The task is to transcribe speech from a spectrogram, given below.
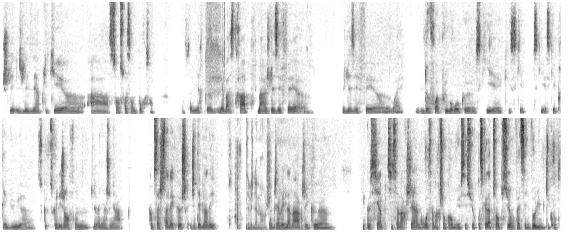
je, les, je les ai appliquées euh, à 160%. Donc, C'est-à-dire que mes bass traps, bah, je les ai fait, euh, je les ai fait, ouais, deux fois plus gros que ce qui est, que ce qui est, ce qui est, ce qui est prévu, ce, que, ce que les gens font de manière générale. Comme ça, je savais que je- j'étais blindé, T'avais de la marge. donc j'avais de la marge et que, et que si un petit ça marchait, un gros ça marche encore mieux, c'est sûr. Parce que l'absorption, en fait, c'est le volume qui compte.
